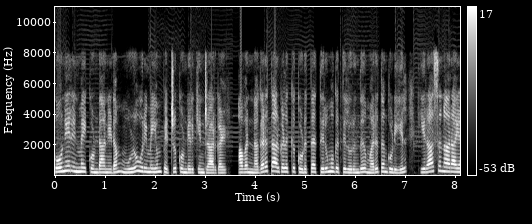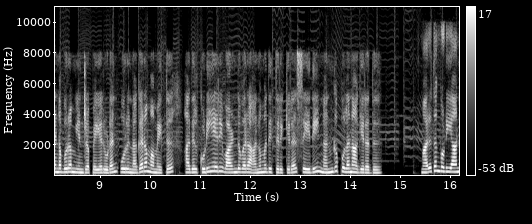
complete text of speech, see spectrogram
கோனேரின்மை கொண்டானிடம் முழு உரிமையும் பெற்றுக் கொண்டிருக்கின்றார்கள். அவன் நகரத்தார்களுக்கு கொடுத்த திருமுகத்திலிருந்து மருதங்குடியில் இராசநாராயணபுரம் என்ற பெயருடன் ஒரு நகரம் அமைத்து அதில் குடியேறி வாழ்ந்து வர அனுமதித்திருக்கிற செய்தி நன்கு புலனாகிறது. மருதங்குடியான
